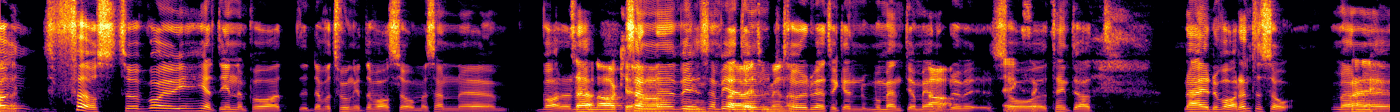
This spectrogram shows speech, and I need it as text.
jag, komma? eller? först så var jag ju helt inne på att det var tvunget att vara så men sen eh, var det Sen, där. ja, okej, sen, ja. eh, vi- Mm. sen Ja, vet jag jag, vet du tror du vet vilken moment jag menar. Ja, du, så exakt. tänkte jag att nej, det var det inte så. Men Nej, eh,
